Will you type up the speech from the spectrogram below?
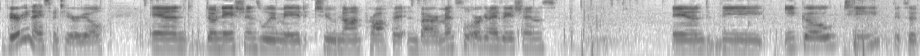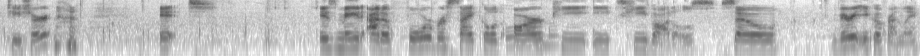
very nice material, and donations will be made to nonprofit environmental organizations. And the Eco Tee, it's a t-shirt, it is made out of four recycled RPET bottles, so very eco-friendly.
